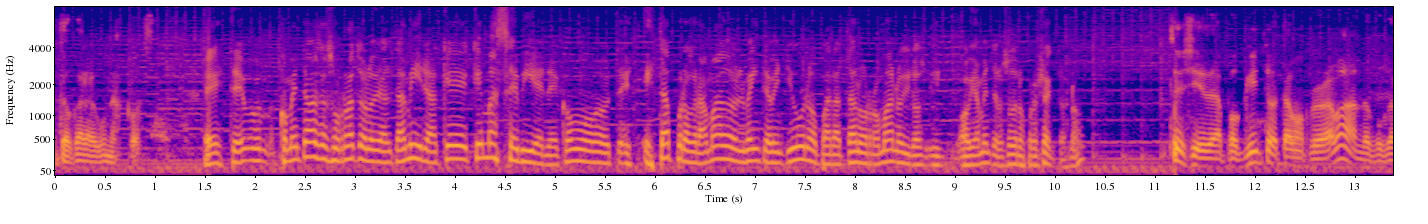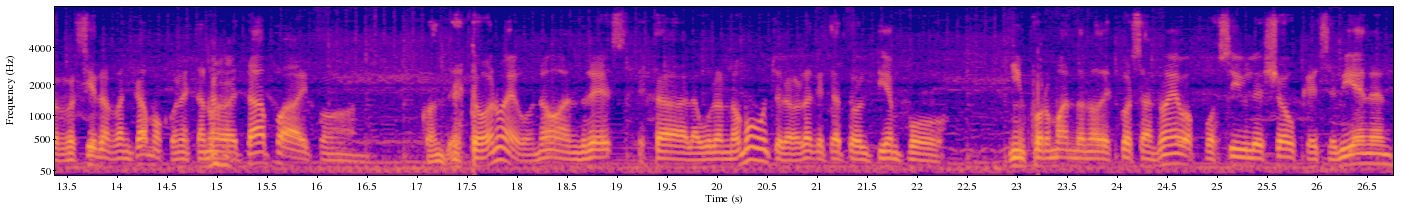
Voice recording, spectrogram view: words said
tocar algunas cosas. Este, comentabas hace un rato lo de Altamira, ¿qué, qué más se viene? ¿Cómo está programado el 2021 para Tano Romano y, los, y obviamente los otros proyectos, no? Sí, sí, de a poquito estamos programando, porque recién arrancamos con esta nueva etapa y con, con, es todo nuevo, ¿no? Andrés está laburando mucho, la verdad que está todo el tiempo informándonos de cosas nuevas, posibles shows que se vienen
